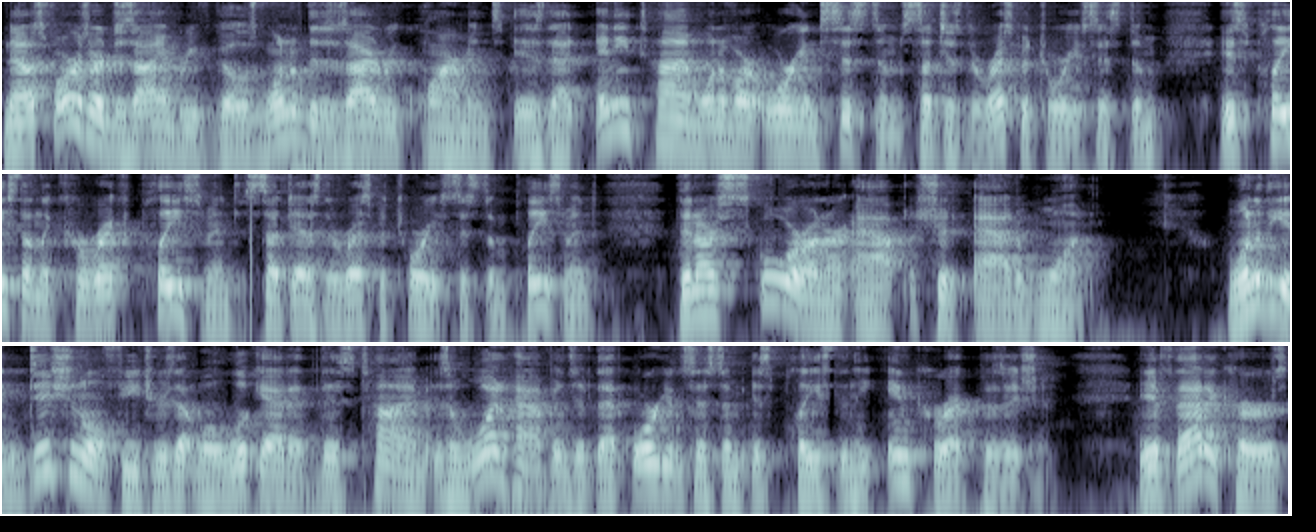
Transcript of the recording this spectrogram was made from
Now as far as our design brief goes, one of the desired requirements is that anytime one of our organ systems, such as the respiratory system, is placed on the correct placement, such as the respiratory system placement, then our score on our app should add 1. One of the additional features that we'll look at at this time is what happens if that organ system is placed in the incorrect position. If that occurs,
